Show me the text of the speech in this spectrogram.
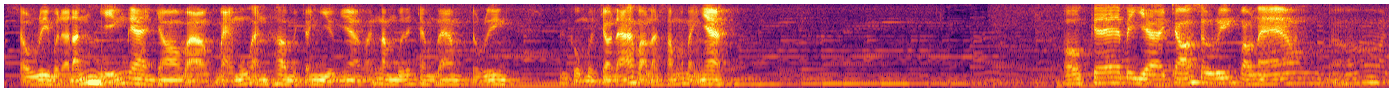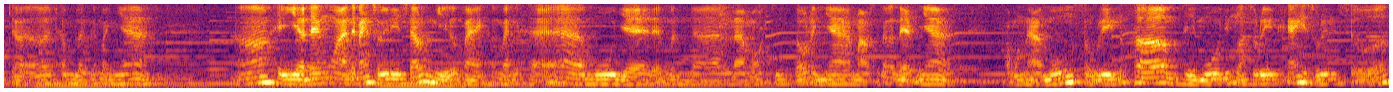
sầu riêng mình đã đánh nhuyễn ra cho vào các bạn muốn ăn thơm mình cho nhiều nha, khoảng 50 đến 100 gram sầu riêng. Cuối cùng mình cho đá vào là xong các bạn nha. Ok, bây giờ cho sầu riêng vào nào. Đó, trời ơi, thơm lừng các bạn nha. Đó, thì giờ đang ngoài để bán sầu riêng đi sáu rất nhiều các bạn. Các bạn có thể à, mua về để mình à, làm món sinh tố này nha. Màu sẽ rất là đẹp nha. Còn bạn nào muốn sầu riêng nó thơm thì mua những loại sầu riêng khác như sầu riêng sữa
